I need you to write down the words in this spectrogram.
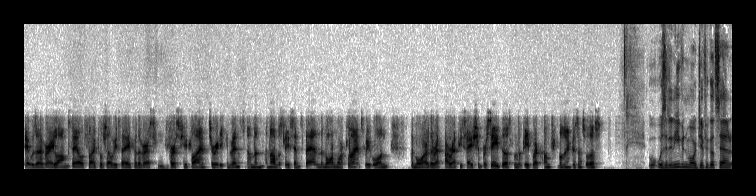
it was a very long sales cycle, shall we say, for the first, mm-hmm. first few clients to really convince them. And, and obviously, since then, the more and more clients we've won, the more the rep- our reputation precedes us, and the people are comfortable doing business with us. Was it an even more difficult sell,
